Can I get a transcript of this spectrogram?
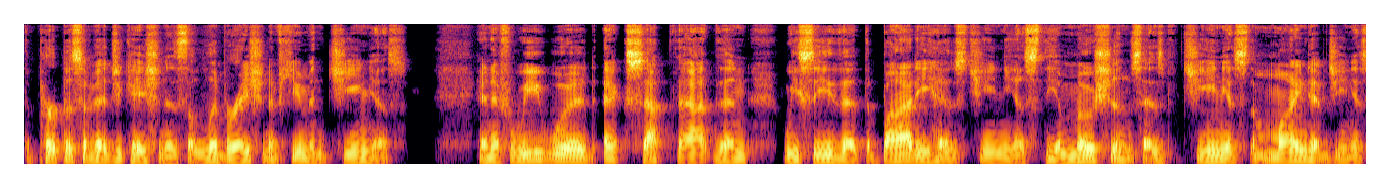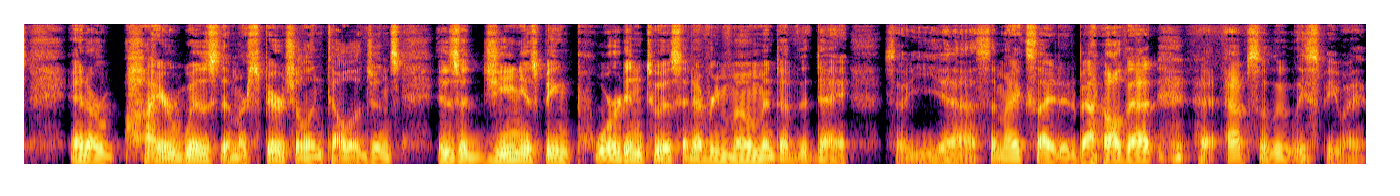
the purpose of education is the liberation of human genius. And if we would accept that, then we see that the body has genius, the emotions has genius, the mind have genius, and our higher wisdom, our spiritual intelligence is a genius being poured into us at every moment of the day. So yes, am I excited about all that? Absolutely, Spiwe.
